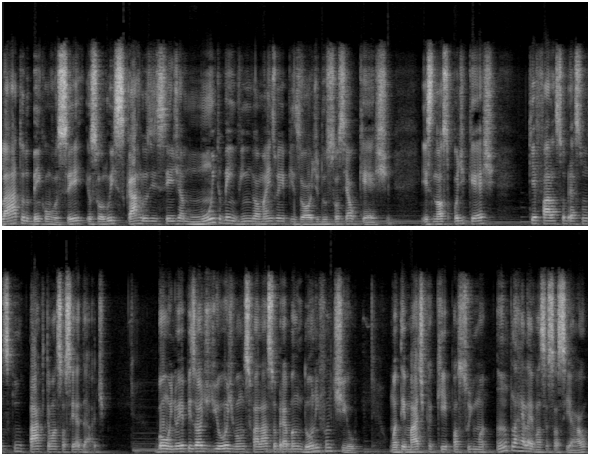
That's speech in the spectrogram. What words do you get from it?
Olá, tudo bem com você? Eu sou Luiz Carlos e seja muito bem-vindo a mais um episódio do Socialcast, esse nosso podcast que fala sobre assuntos que impactam a sociedade. Bom, e no episódio de hoje vamos falar sobre abandono infantil, uma temática que possui uma ampla relevância social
